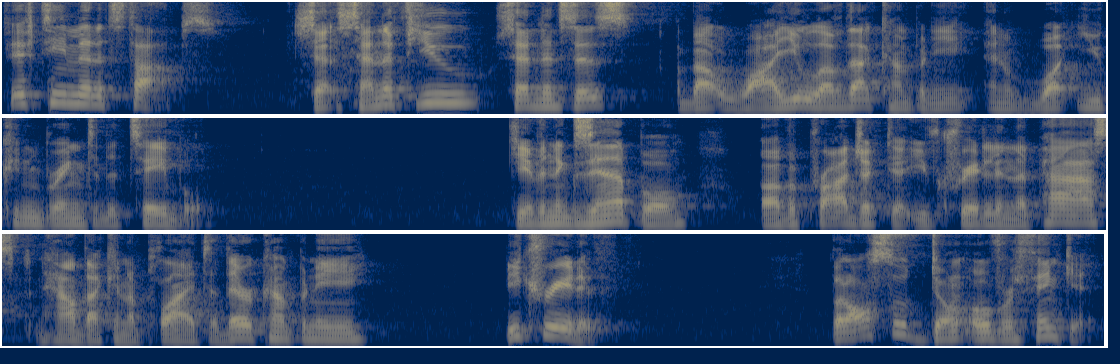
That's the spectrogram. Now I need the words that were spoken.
15 minutes tops. Send a few sentences about why you love that company and what you can bring to the table. Give an example of a project that you've created in the past and how that can apply to their company. Be creative, but also don't overthink it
